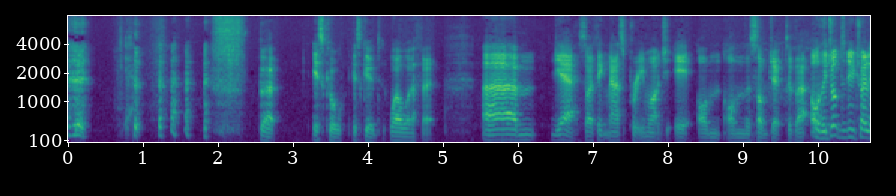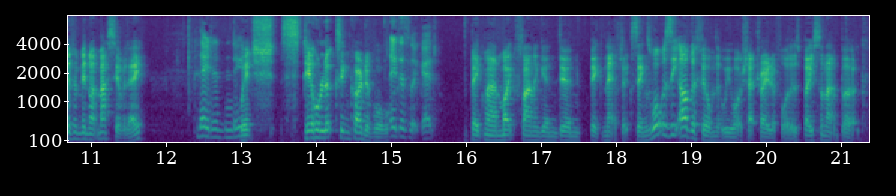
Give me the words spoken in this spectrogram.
it's cool. It's good. Well worth it. Um, yeah, so I think that's pretty much it on on the subject of that. Oh, they dropped a new trailer for Midnight Mass the other day, They did indeed. which still looks incredible. It does look good. Big man Mike Flanagan doing big Netflix things. What was the other film that we watched that trailer for that was based on that book?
